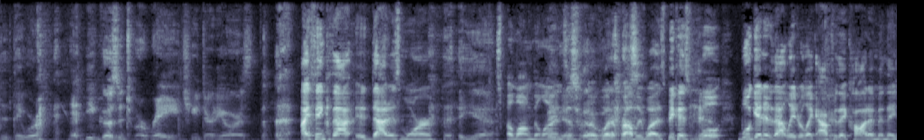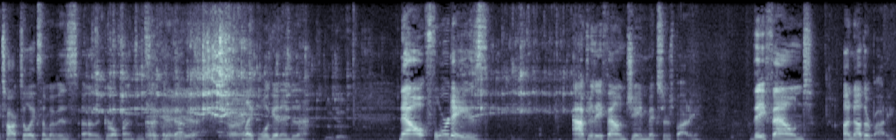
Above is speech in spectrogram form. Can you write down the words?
that they were. he goes into a rage. You dirty horse. I think that that is more yeah. along the lines of, what of it what it probably was because Yeah. we'll we'll get into that later. Like after Yeah. they caught him and they talked to like some of his uh, girlfriends and stuff Okay. like that. Yeah. All right. Like we'll get into that. Now, four days after they found Jane Mixer's body, they found another body.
